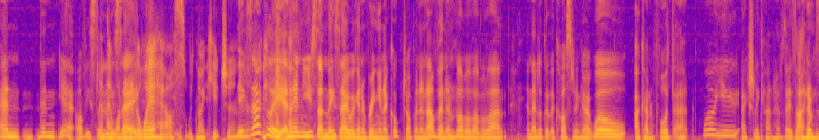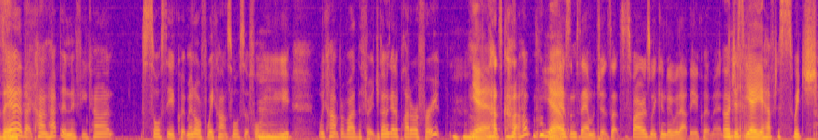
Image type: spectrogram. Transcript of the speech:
And then yeah, obviously and they you wanted say it a warehouse with no kitchen. exactly, and then you suddenly say we're going to bring in a cooktop and an oven and blah blah mm-hmm. blah blah blah, and they look at the cost and go, well, I can't afford that. Well, you actually can't have those items in. Yeah, that can't happen if you can't source the equipment or if we can't source it for you. We can't provide the food. You're going to get a platter of fruit. Yeah. That's cut up. Yeah. And some sandwiches. That's as far as we can do without the equipment. Or just yeah. you have to switch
